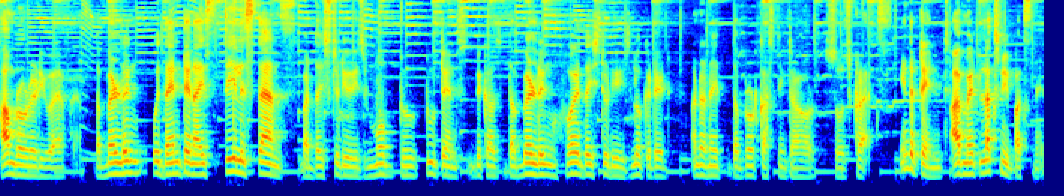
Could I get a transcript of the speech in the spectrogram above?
Hamro Radio FM. The building with the antenna still stands, but the studio is moved to two tents because the building where the studio is located underneath the broadcasting tower shows cracks. In the tent, I've met Lakshmi Basnet,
